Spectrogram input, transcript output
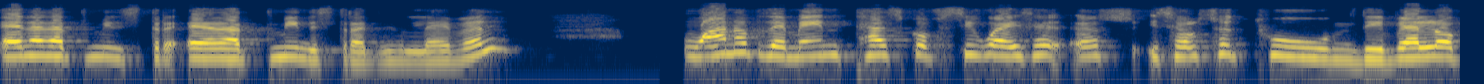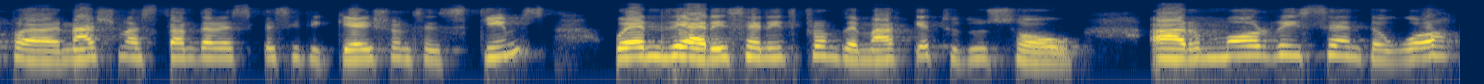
and at administra administrative level. One of the main tasks of CYS is also to develop uh, national standard specifications and schemes when there is a need from the market to do so. Our more recent work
